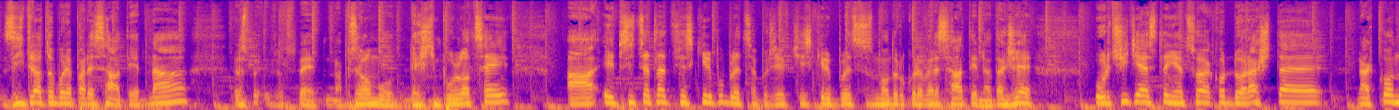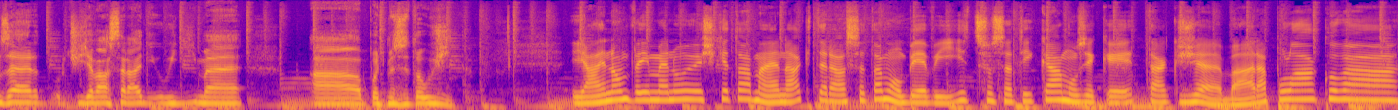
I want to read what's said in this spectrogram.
zítra to bude 51, respektive na přelomu dnešní půlnoci generaci a i 30 let v České republice, protože v České republice jsme od roku 91. Takže určitě, jestli něco jako doražte na koncert, určitě vás rádi uvidíme a pojďme si to užít. Já jenom vyjmenuji ještě ta jména, která se tam objeví, co se týká muziky, takže Bára Poláková,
